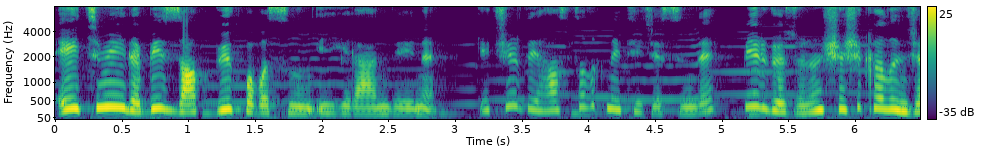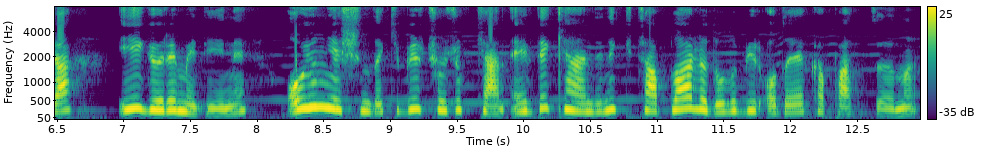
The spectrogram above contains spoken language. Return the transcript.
eğitimiyle bizzat büyük babasının ilgilendiğini, geçirdiği hastalık neticesinde bir gözünün şaşı kalınca iyi göremediğini, oyun yaşındaki bir çocukken evde kendini kitaplarla dolu bir odaya kapattığını,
